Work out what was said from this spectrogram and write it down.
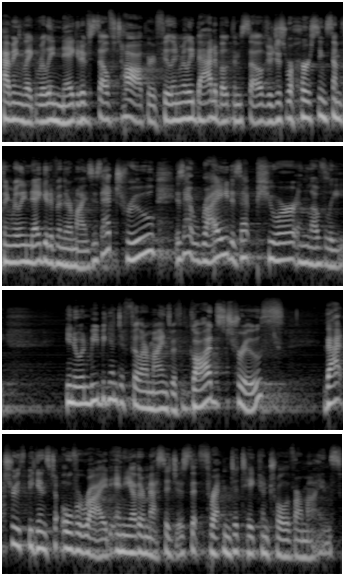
having like really negative self talk or feeling really bad about themselves or just rehearsing something really negative in their minds. Is that true? Is that right? Is that pure and lovely? You know, when we begin to fill our minds with God's truth, that truth begins to override any other messages that threaten to take control of our minds.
